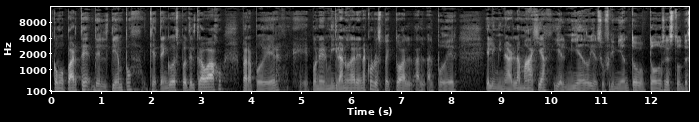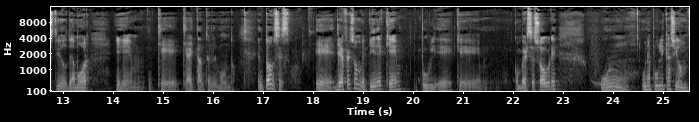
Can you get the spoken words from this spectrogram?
como parte del tiempo que tengo después del trabajo para poder eh, poner mi grano de arena con respecto al, al, poder eliminar la magia y el miedo y el sufrimiento, todos estos vestidos de amor Em, que, hay tanto en el mundo. Entonces, eh, Jefferson me pide que, eh, converse sobre una publicación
